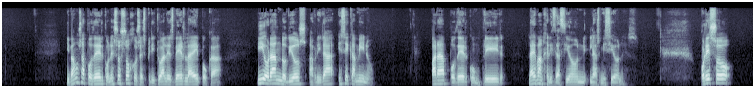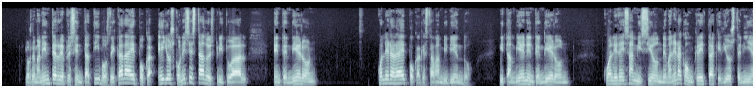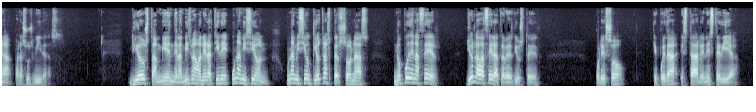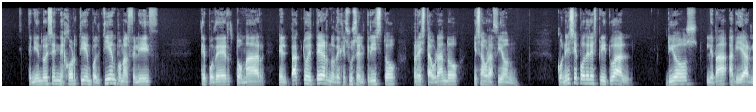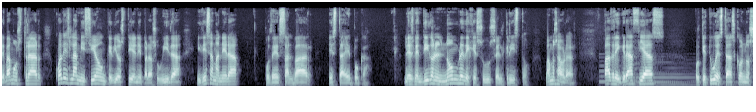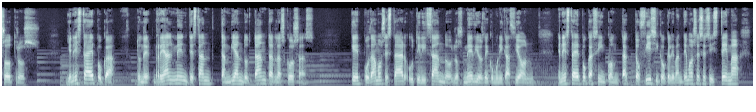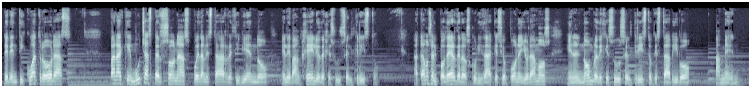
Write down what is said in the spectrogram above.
Y vamos a poder con esos ojos espirituales ver la época y orando Dios abrirá ese camino para poder cumplir la evangelización y las misiones. Por eso, los remanentes representativos de cada época, ellos con ese estado espiritual entendieron cuál era la época que estaban viviendo y también entendieron cuál era esa misión de manera concreta que Dios tenía para sus vidas. Dios también de la misma manera tiene una misión, una misión que otras personas no pueden hacer. Dios la va a hacer a través de usted. Por eso que pueda estar en este día teniendo ese mejor tiempo, el tiempo más feliz de poder tomar el pacto eterno de Jesús el Cristo, restaurando esa oración. Con ese poder espiritual, Dios le va a guiar, le va a mostrar cuál es la misión que Dios tiene para su vida y de esa manera poder salvar esta época. Les bendigo en el nombre de Jesús el Cristo. Vamos a orar. Padre, gracias porque tú estás con nosotros. Y en esta época donde realmente están cambiando tantas las cosas, que podamos estar utilizando los medios de comunicación, en esta época sin contacto físico, que levantemos ese sistema de 24 horas para que muchas personas puedan estar recibiendo el Evangelio de Jesús el Cristo. Atamos el poder de la oscuridad que se opone y oramos en el nombre de Jesús el Cristo que está vivo. Amén.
